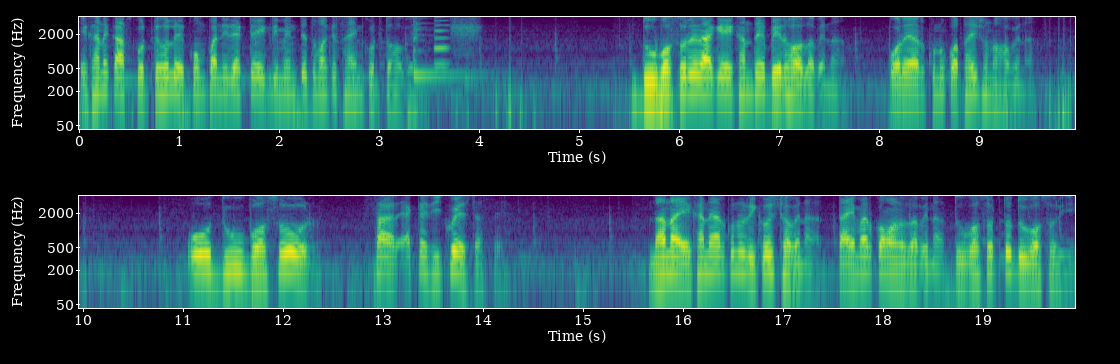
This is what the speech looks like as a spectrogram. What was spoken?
এখানে কাজ করতে হলে কোম্পানির একটা এগ্রিমেন্টে তোমাকে সাইন করতে হবে। দু বছরের আগে এখান থেকে বের হওয়া যাবে না। পরে আর কোনো কথাই শোনা হবে না। ও দু বছর? স্যার একটা রিকোয়েস্ট আছে। না না এখানে আর কোনো রিকোয়েস্ট হবে না। টাইম আর কমানো যাবে না। দু বছর তো দু বছরই।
